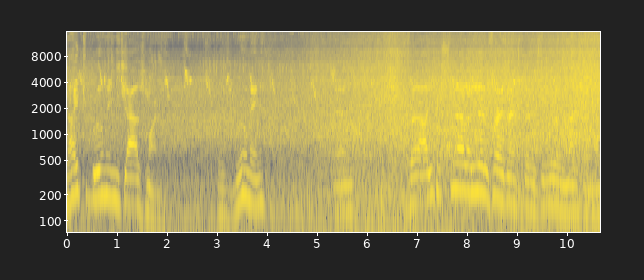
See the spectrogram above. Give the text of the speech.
night blooming jasmine is blooming and uh, you can smell a little fragrance but it's really nice.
